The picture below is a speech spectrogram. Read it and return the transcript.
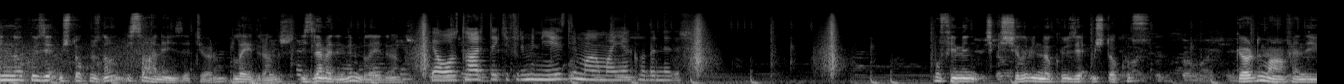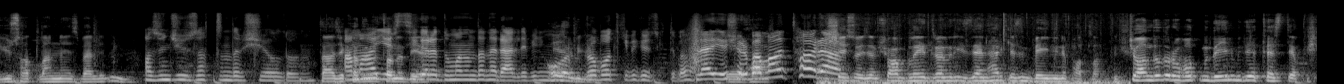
1979'dan bir sahne izletiyorum. Blade Runner. İzlemedin değil mi Blade Runner? Ya o tarihteki filmi niye izleyeyim ha manyak mıdır nedir? Bu filmin çıkış yılı 1979. Gördün mü hanımefendi? Yüz hatlarını ezberledin mi? Az önce yüz attığında bir şey oldu onun. Sadece Ama kadını hayır tanı diye. sigara dumanından herhalde bilmiyorum. Olabilir. Robot gibi gözüktü bana. Neler yaşıyorum Oha. ama Tara. Bir şey söyleyeceğim. Şu an Blade Runner'ı izleyen herkesin beynini patlattın. Şu anda da robot mu değil mi diye test yapıyor.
